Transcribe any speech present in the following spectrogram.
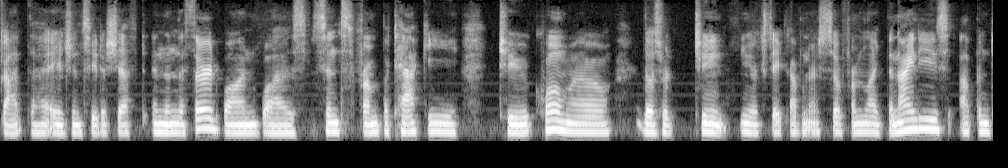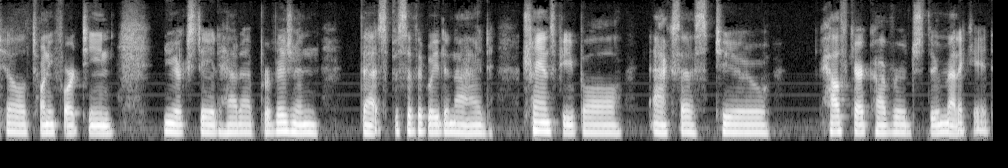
got the agency to shift. And then the third one was since from Pataki to Cuomo, those were two New York State governors. So from like the 90s up until 2014, New York State had a provision that specifically denied trans people access to healthcare coverage through Medicaid.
